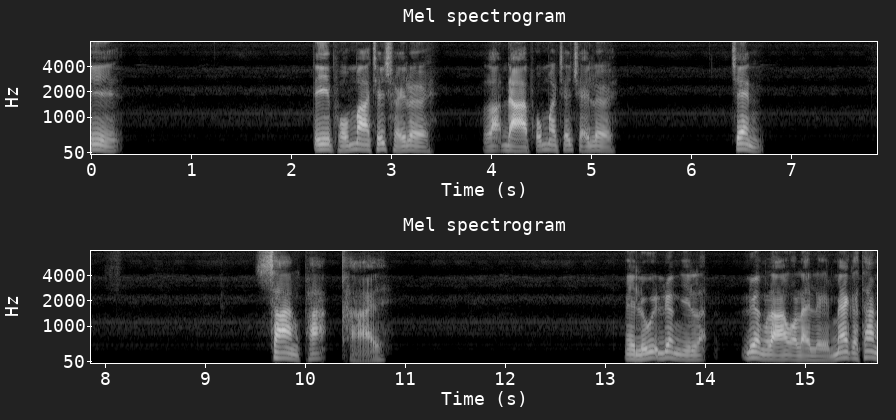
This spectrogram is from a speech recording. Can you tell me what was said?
นี่ ตีผมมาเฉยๆเลยละด่าผมมาเฉยๆเลย เช่น สร้างพระขาย ไม่รู้เรื่องนี้เรื่องราวอะไรเลย แม้กระทั่ง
